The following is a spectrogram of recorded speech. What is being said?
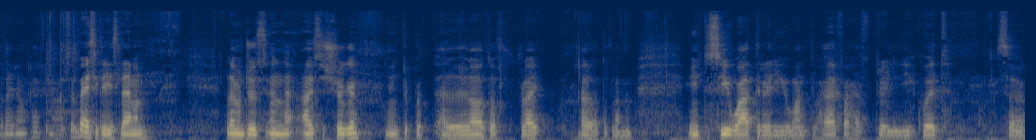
but I don't have now so basically it's lemon lemon juice and ice sugar. You need to put a lot of like a lot of lemon. You need to see what really you want to have. I have pretty liquid so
